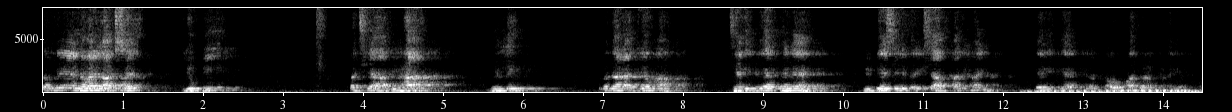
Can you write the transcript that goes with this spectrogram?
તમને નવાઈ લાગશે, યુપી, પછી આ બિહાર, દિલ્હી બધા રાજ્યોમાં જે વિદ્યાર્થીને યુપીએસસી ની પરીક્ષા આપવાની હોય ને એ વિદ્યાર્થીઓ નવમા ધોરણથી તૈયારી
